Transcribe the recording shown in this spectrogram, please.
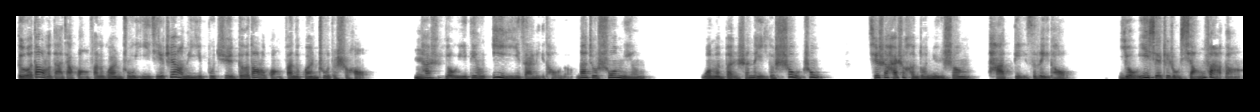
得到了大家广泛的关注，以及这样的一部剧得到了广泛的关注的时候，它是有一定意义在里头的。那就说明我们本身的一个受众，其实还是很多女生她底子里头有一些这种想法的。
